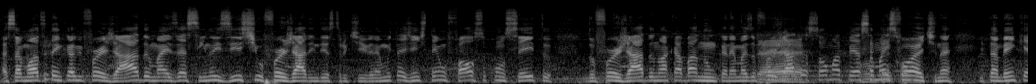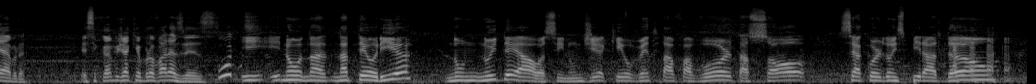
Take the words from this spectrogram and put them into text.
Essa moto tem câmbio forjado, mas assim, não existe o forjado indestrutível, né? Muita gente tem um falso conceito do forjado não acabar nunca, né? Mas o É, forjado é só uma peça mais como. forte, né? E também quebra. Esse câmbio já quebrou várias vezes. E, e no- na, na teoria, no, no ideal, assim, num dia que o vento tá a favor, tá sol, você acordou inspiradão,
